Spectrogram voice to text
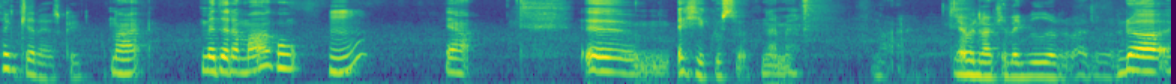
Den kender jeg sgu ikke. Nej, men den er meget god. Mm? Ja. Øhm, jeg kan ikke huske, hvad den er med. Nej. Jeg vil nok heller ikke vide, om det var alligevel. Nej,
